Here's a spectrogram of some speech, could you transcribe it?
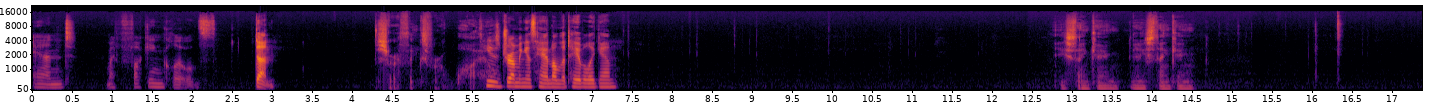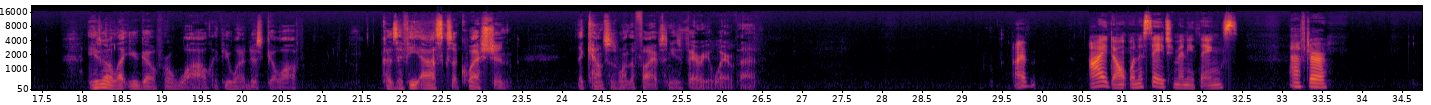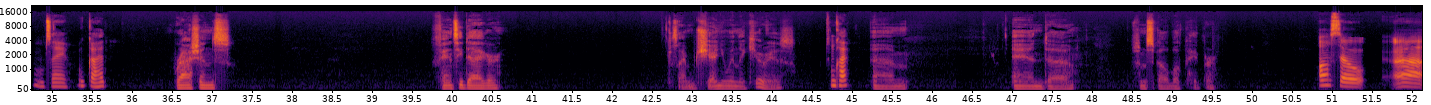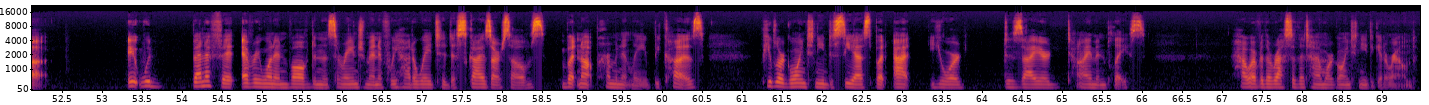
and my fucking clothes. Done. Sure, thanks for a while. He's drumming his hand on the table again. He's thinking, and he's thinking. He's going to let you go for a while if you want to just go off. Because if he asks a question, that counts as one of the fives, and he's very aware of that. I I don't want to say too many things. After, I'll say, oh, go ahead. Rations, fancy dagger, because I'm genuinely curious, Okay. um, and uh, some spellbook paper. Also, uh it would benefit everyone involved in this arrangement if we had a way to disguise ourselves, but not permanently because people are going to need to see us but at your desired time and place. However, the rest of the time we're going to need to get around.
